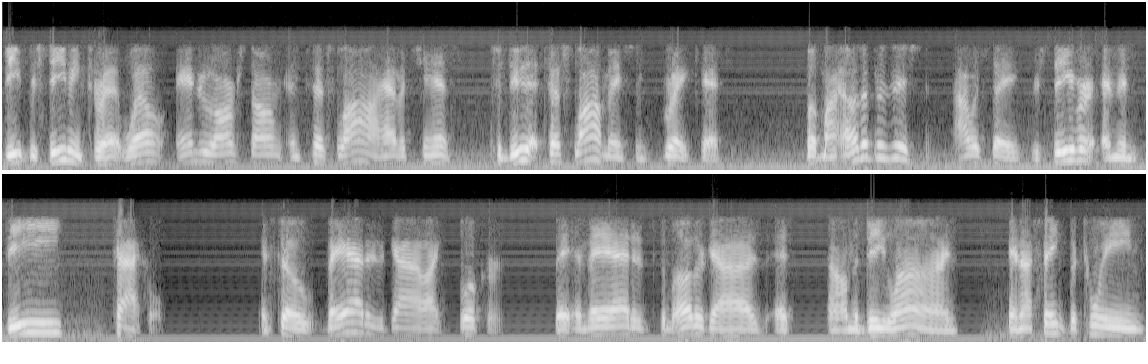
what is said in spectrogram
deep receiving threat. Well, Andrew Armstrong and TeSlaa have a chance to do that. TeSlaa made some great catches, but my other position, I would say receiver and then D tackle. And so they added a guy like Booker, they, and they added some other guys at on the D line. And I think between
